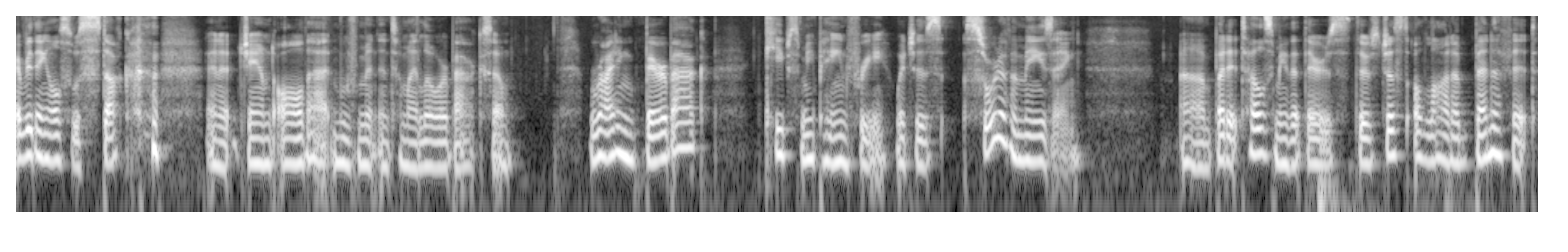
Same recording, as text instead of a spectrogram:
Everything else was stuck, and it jammed all that movement into my lower back. So, riding bareback keeps me pain free, which is sort of amazing. Uh, but it tells me that there's there's just a lot of benefit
